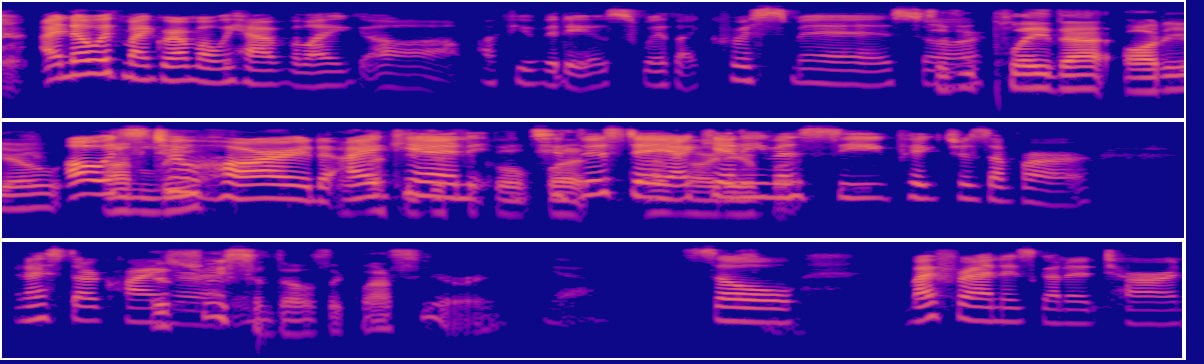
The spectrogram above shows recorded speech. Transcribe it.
But, I know with my grandma we have like uh, a few videos with like Christmas so if you play that audio, Oh, it's on too loop, hard. I might be can't. difficult, To but this I day, have I no can't idea, even but- see pictures of her, and I start crying. It's already. recent. That was like last year, right? Yeah. So my friend is gonna turn.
